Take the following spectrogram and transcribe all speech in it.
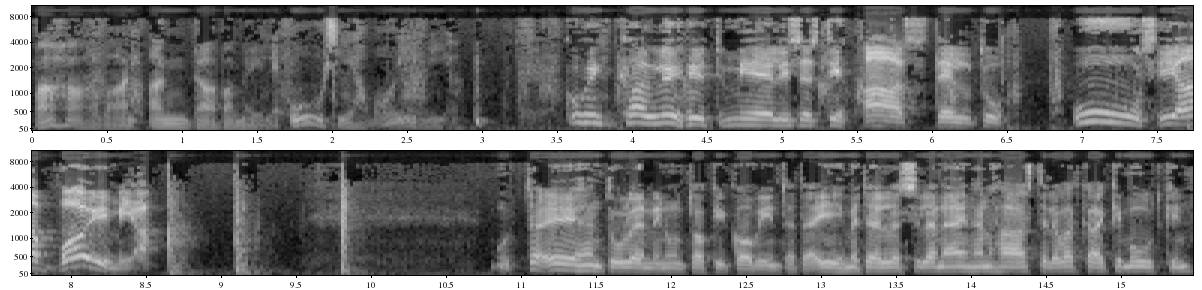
pahaa, vaan antaapa meille uusia voimia. Kuinka lyhytmielisesti haasteltu. Uusia voimia! Mutta eihän tule minun toki kovin tätä ihmetellä, sillä näinhän haastelevat kaikki muutkin.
